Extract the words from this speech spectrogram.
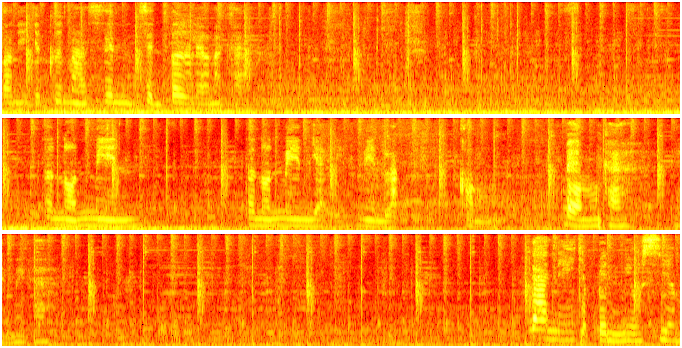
ตอนนี้จะขึ้นมาเส้นเซ็นเตอร์แล้ว ของแบมค่ะ เห็นไหมคะ ด้านนี้จะเป็นมิวเซียม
